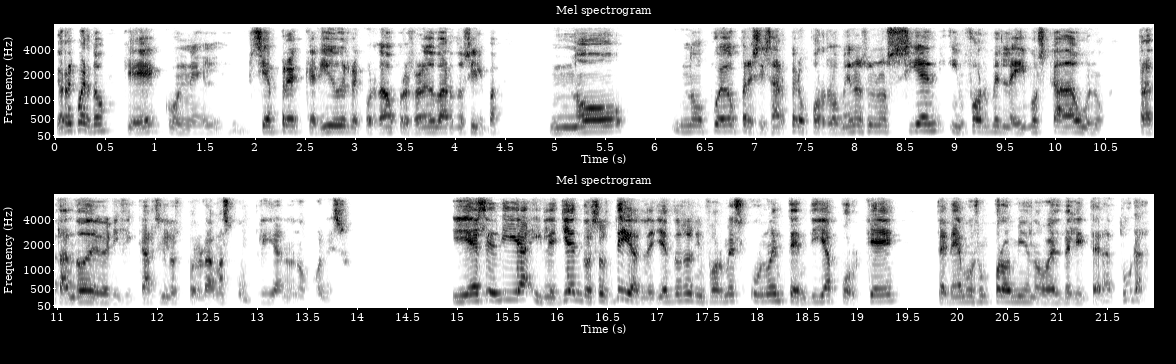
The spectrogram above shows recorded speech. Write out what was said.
Yo recuerdo que con el siempre querido y recordado profesor Eduardo Silva, no, no puedo precisar, pero por lo menos unos 100 informes leímos cada uno tratando de verificar si los programas cumplían o no con eso. Y ese día, y leyendo esos días, leyendo esos informes, uno entendía por qué tenemos un premio Nobel de literatura.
